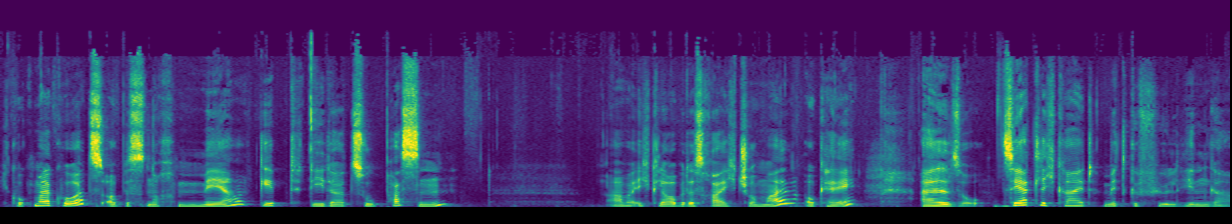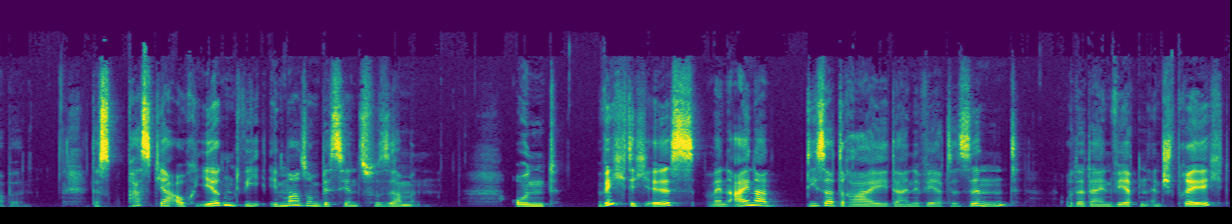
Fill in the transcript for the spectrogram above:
Ich gucke mal kurz, ob es noch mehr gibt, die dazu passen. Aber ich glaube, das reicht schon mal. Okay. Also, Zärtlichkeit, Mitgefühl, Hingabe. Das passt ja auch irgendwie immer so ein bisschen zusammen. Und wichtig ist, wenn einer dieser drei deine Werte sind oder deinen Werten entspricht,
